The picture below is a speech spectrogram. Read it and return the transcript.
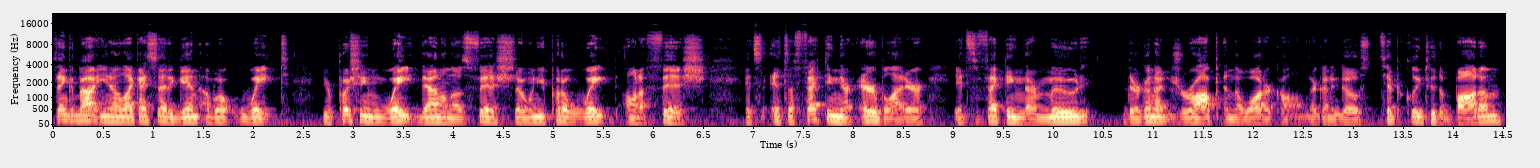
think about, you know, like I said again, about weight. You're pushing weight down on those fish. So when you put a weight on a fish, it's it's affecting their air bladder, it's affecting their mood. They're going to drop in the water column. They're going to go typically to the bottom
